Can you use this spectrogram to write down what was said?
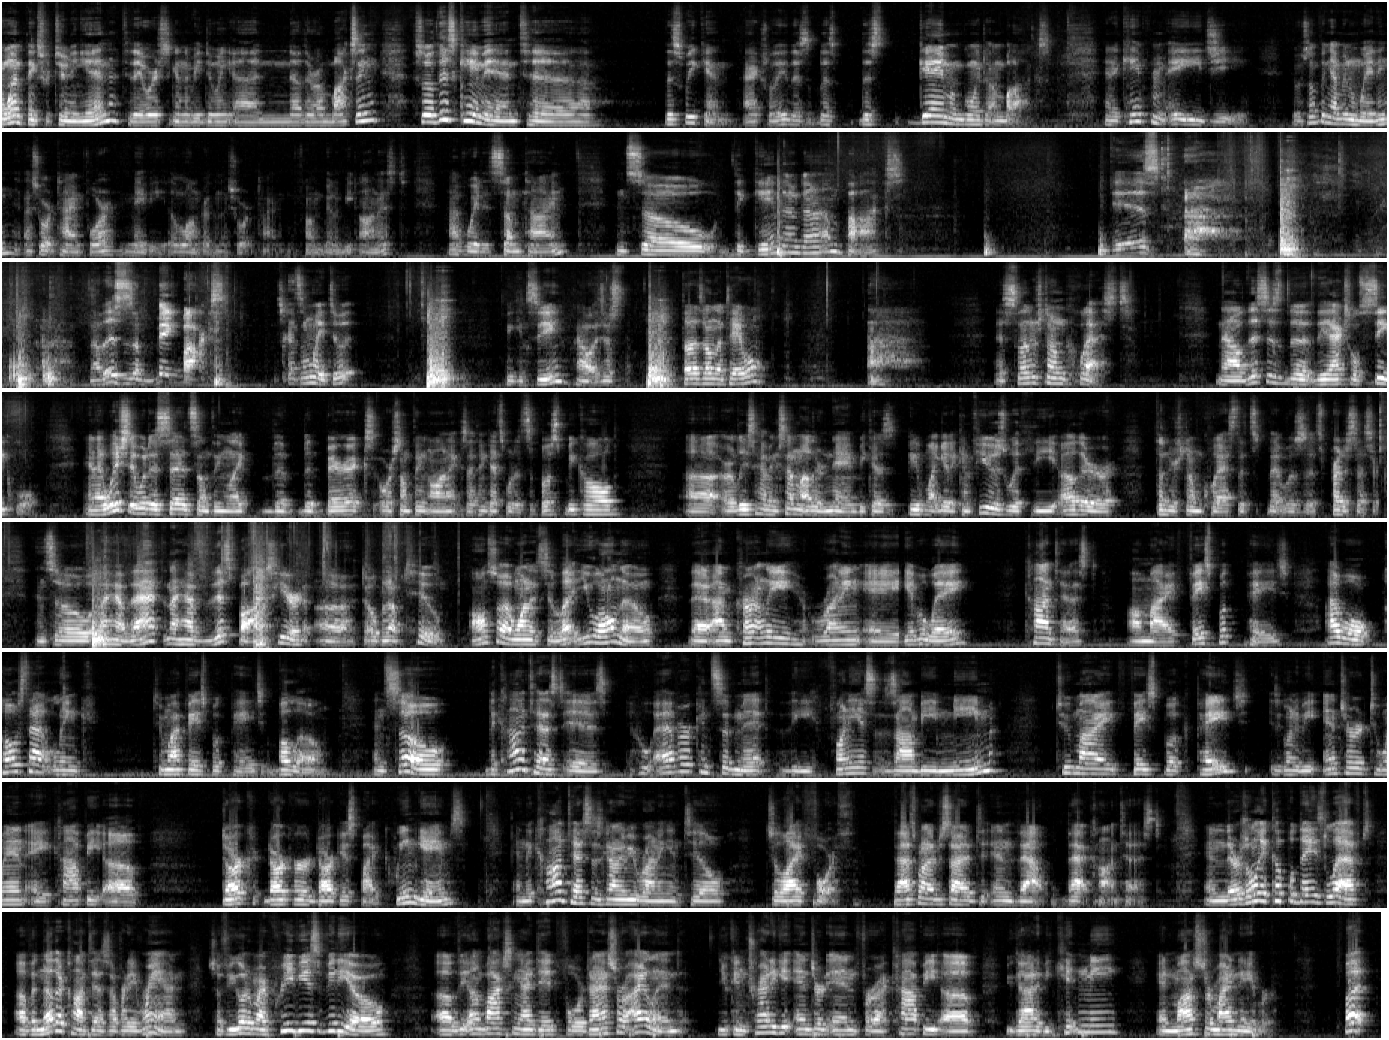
Everyone, thanks for tuning in. Today we're just going to be doing another unboxing. So this came in to this weekend, actually. This this this game I'm going to unbox. And it came from AEG. It was something I've been waiting a short time for, maybe longer than a short time, if I'm going to be honest. I've waited some time. And so the game that I'm going to unbox is... Uh, now this is a big box. It's got some weight to it. You can see how it just thuds on the table. It's Thunderstone Quest. Now this is the, the actual sequel. And I wish it would have said something like the, the Barracks or something on it, because I think that's what it's supposed to be called. Uh, or at least having some other name, because people might get it confused with the other Thunderstone Quest that's, that was its predecessor. And so I have that, and I have this box here to, uh, to open up too. Also, I wanted to let you all know that I'm currently running a giveaway contest on my Facebook page. I will post that link to my Facebook page below. And so the contest is whoever can submit the funniest zombie meme to my Facebook page is going to be entered to win a copy of Dark, Darker, Darkest by Queen Games. And the contest is going to be running until July 4th. That's when I've decided to end that, that contest. And there's only a couple days left of another contest I've already ran. So if you go to my previous video of the unboxing I did for Dinosaur Island, you can try to get entered in for a copy of You Gotta Be Kidding Me and Monster My Neighbor. But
